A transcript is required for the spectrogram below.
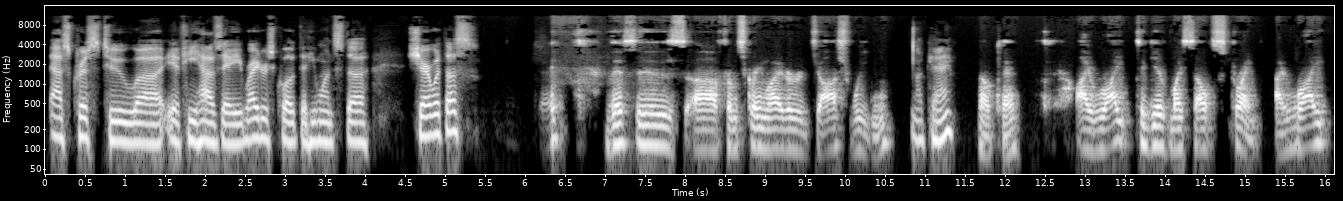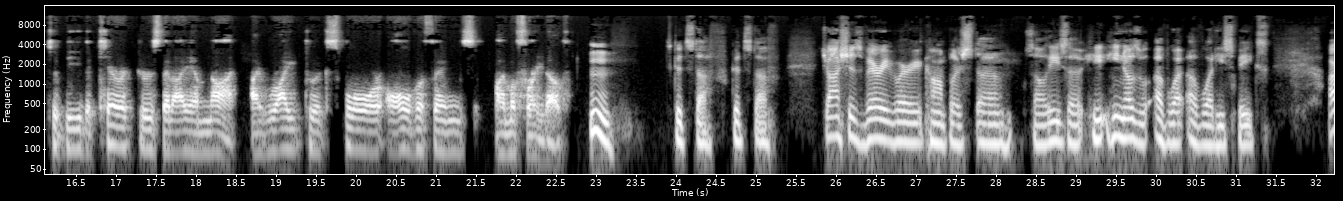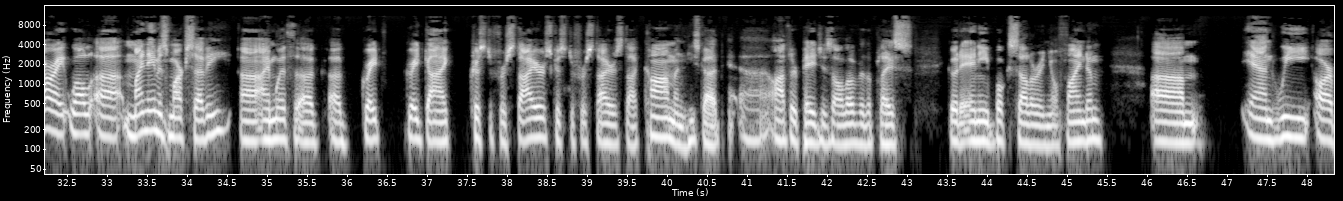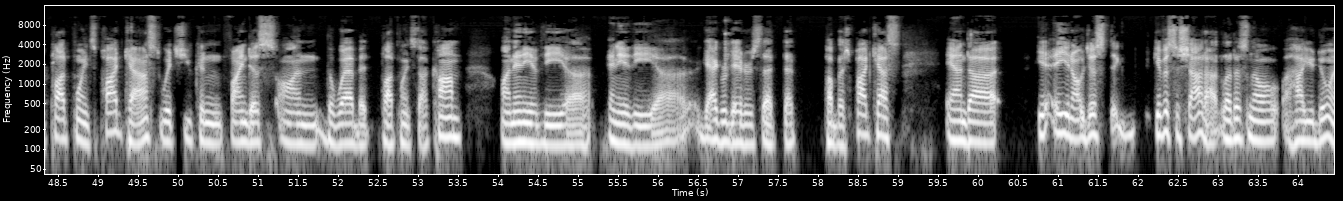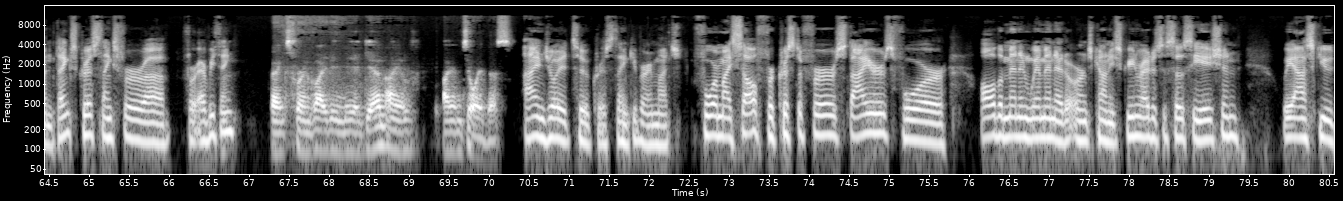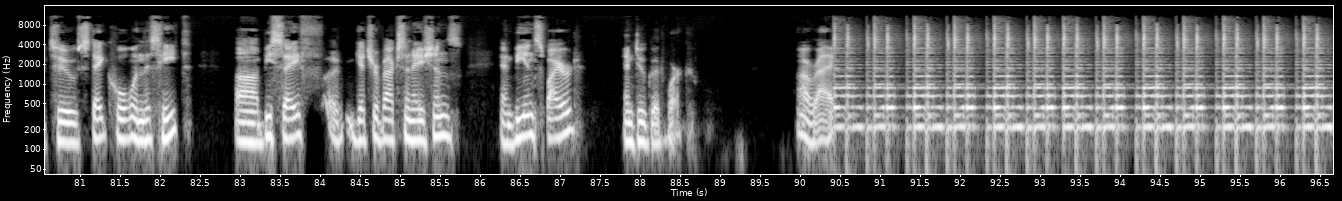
ask Chris to uh, if he has a writer's quote that he wants to share with us. Okay. This is uh, from screenwriter Josh Whedon. Okay. Okay. I write to give myself strength. I write to be the characters that I am not. I write to explore all the things I'm afraid of. Mm. It's good stuff. Good stuff. Josh is very, very accomplished. Uh, so he's a, he, he knows of what, of what he speaks. All right. Well, uh, my name is Mark Sevi. Uh, I'm with a, a, great, great guy, Christopher Stires, christopherstires.com, and he's got uh, author pages all over the place. Go to any bookseller and you'll find him. Um, and we are Plot Points Podcast, which you can find us on the web at plotpoints.com, on any of the uh, any of the uh, aggregators that that publish podcasts, and uh, you, you know just give us a shout out. Let us know how you're doing. Thanks, Chris. Thanks for uh, for everything. Thanks for inviting me again. I have I enjoyed this. I enjoy it too, Chris. Thank you very much. For myself, for Christopher Stires, for all the men and women at Orange County Screenwriters Association, we ask you to stay cool in this heat, uh, be safe, uh, get your vaccinations, and be inspired and do good work. All right.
